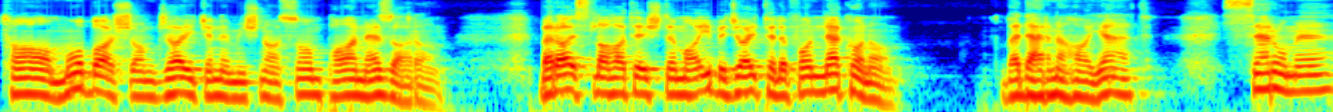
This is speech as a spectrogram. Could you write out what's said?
تا ما باشم جایی که نمی‌شناسم پا نذارم برای اصلاحات اجتماعی به جای تلفن نکنم. و در نهایت سرمه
